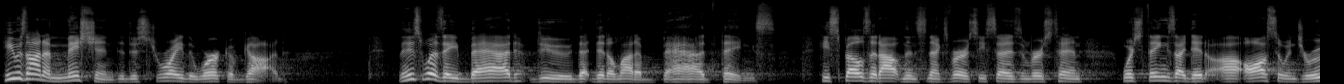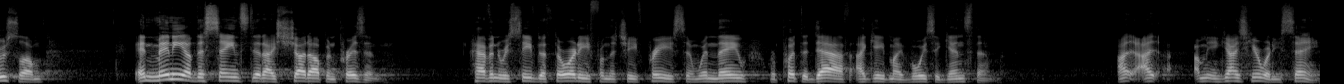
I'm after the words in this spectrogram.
he was on a mission to destroy the work of God. This was a bad dude that did a lot of bad things he spells it out in this next verse. He says in verse 10, Which things I did uh, also in Jerusalem, and many of the saints did I shut up in prison, having received authority from the chief priests. And when they were put to death, I gave my voice against them. I, I, I mean, you guys hear what he's saying.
